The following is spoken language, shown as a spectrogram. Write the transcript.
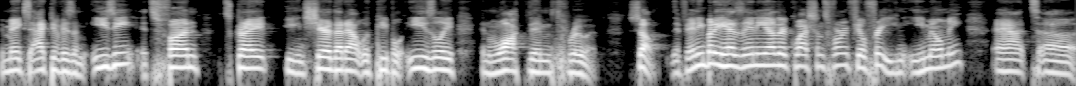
It makes activism easy. It's fun. It's great. You can share that out with people easily and walk them through it. So, if anybody has any other questions for me, feel free. You can email me at uh,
